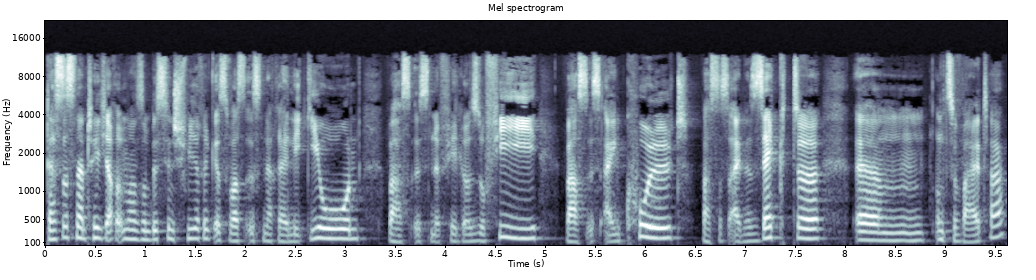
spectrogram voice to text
dass es natürlich auch immer so ein bisschen schwierig ist, was ist eine Religion, was ist eine Philosophie, was ist ein Kult, was ist eine Sekte ähm, und so weiter.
